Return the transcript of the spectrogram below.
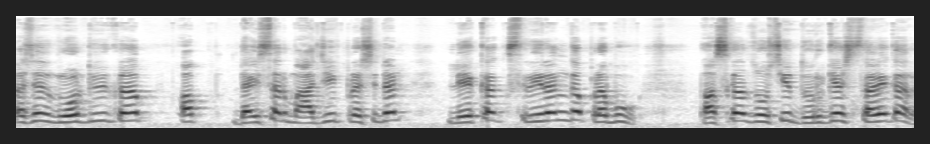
तसेच रोटरी क्लब ऑफ दैसर माजी प्रेसिडेंट लेखक श्रीरंग प्रभू भास्कर जोशी दुर्गेश तळेकर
